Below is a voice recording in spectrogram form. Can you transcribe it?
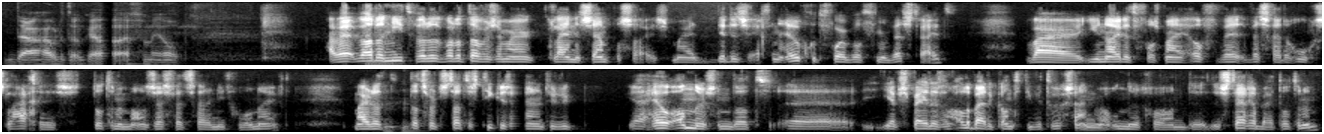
daar houdt het ook wel even mee op. Ja, we, we hadden niet, we hadden, we hadden het over zeg maar kleine sample size. Maar dit is echt een heel goed voorbeeld van een wedstrijd. Waar United volgens mij elf we- wedstrijden ongeslagen is. Tottenham al zes wedstrijden niet gewonnen heeft. Maar dat, Mhm. dat soort statistieken zijn natuurlijk ja, heel anders. Omdat eh, je hebt spelers aan allebei de kanten die weer terug zijn. Waaronder gewoon de, de sterren bij Tottenham.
